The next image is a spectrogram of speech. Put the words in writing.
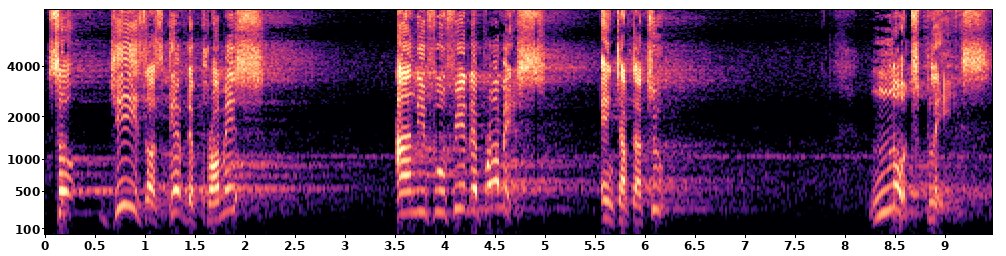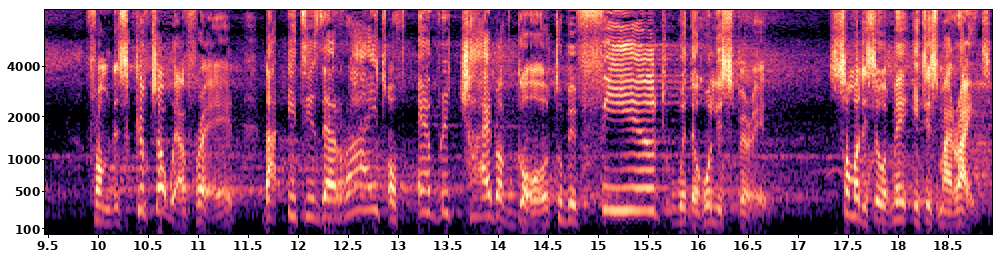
So Jesus gave the promise and he fulfilled the promise in chapter 2. Note, please, from the scripture we have read that it is the right of every child of God to be filled with the Holy Spirit. Somebody say with me, it is my right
